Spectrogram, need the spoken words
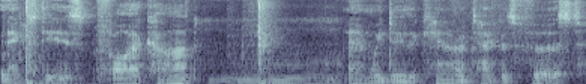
Next is fire card, and we do the counter attackers first.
